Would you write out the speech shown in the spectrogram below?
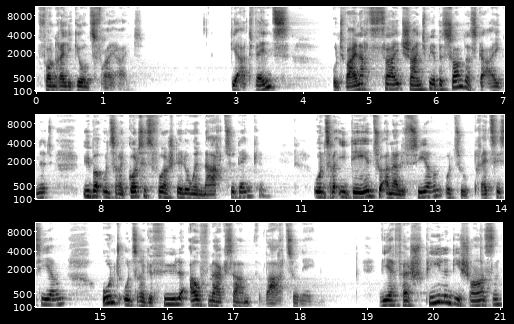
von Religionsfreiheit. Die Advents- und Weihnachtszeit scheint mir besonders geeignet, über unsere Gottesvorstellungen nachzudenken, unsere Ideen zu analysieren und zu präzisieren und unsere Gefühle aufmerksam wahrzunehmen. Wir verspielen die Chancen,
